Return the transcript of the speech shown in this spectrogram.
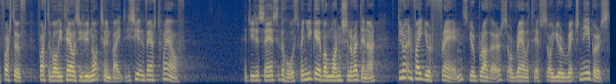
First of, first of all, he tells you who not to invite. Did you see it in verse 12? Jesus says to the host, When you give a luncheon or a dinner, do not invite your friends, your brothers or relatives, or your rich neighbors.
